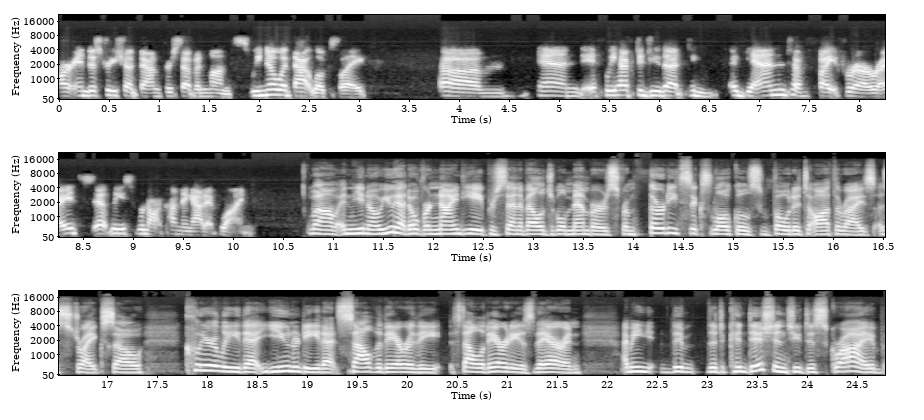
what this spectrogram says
Our industry shut down for seven months. We know what that looks like. Um, and if we have to do that to, again to fight for our rights at least we're not coming at it blind. Wow. And, you know, you had over 98% of eligible members from 36 locals voted to authorize a strike. So clearly that unity, that solidarity, solidarity is there. And I mean, the, the conditions you describe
